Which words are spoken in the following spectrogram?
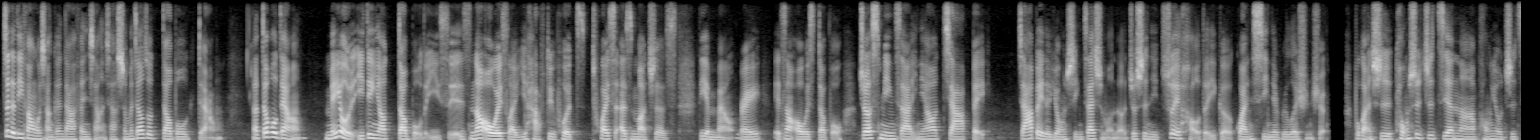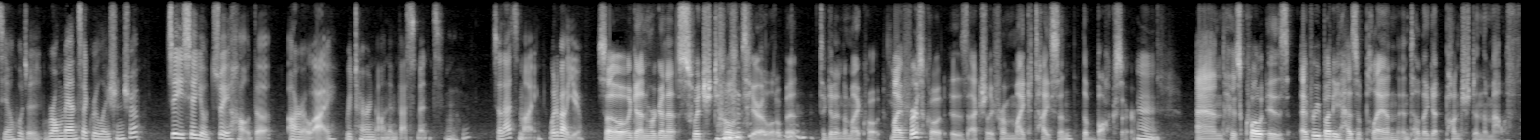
这个地方我想跟大家分享一下，什么叫做 double down？那 double down 没有一定要 double 的意思。It's not always like you have to put twice as much as the amount, right? It's not always double. Just means that 你要加倍。 加倍的用心在什么呢？就是你最好的一个关系，你的 relationship，不管是同事之间啊、朋友之间，或者 romantic relationship，这一些有最好的 ROI（return on investment）。So that's mine. What about you? So, again, we're going to switch tones here a little bit to get into my quote. My first quote is actually from Mike Tyson, the boxer. And his quote is Everybody has a plan until they get punched in the mouth.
